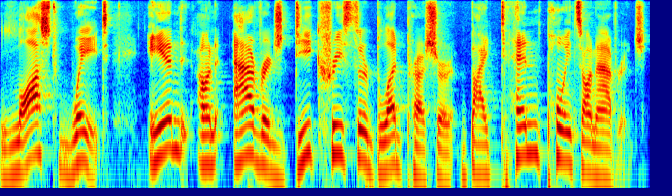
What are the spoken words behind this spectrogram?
lost weight and on average decreased their blood pressure by 10 points on average.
